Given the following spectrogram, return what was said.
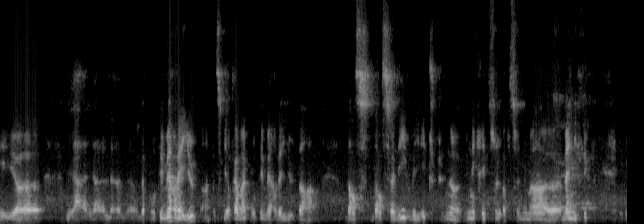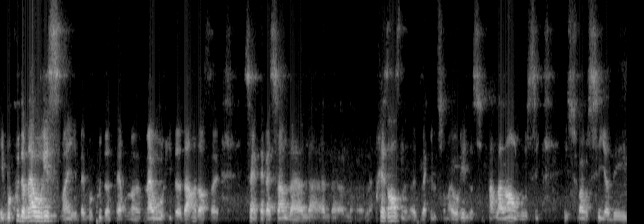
et euh, le côté merveilleux, hein, parce qu'il y a vraiment un côté merveilleux dans, dans, dans ce livre et toute une, écriture absolument euh, magnifique. Et beaucoup de maorisme, hein, il y avait beaucoup de termes maoris dedans. c'est intéressant la, présence de la culture maori par la langue aussi. Et souvent aussi, il y a des,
